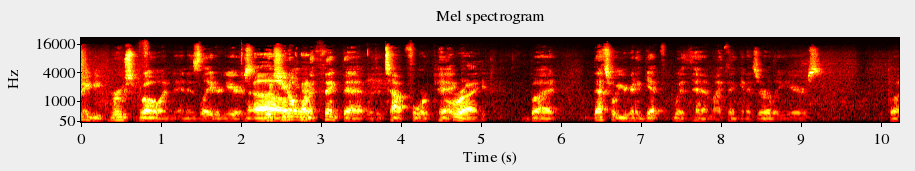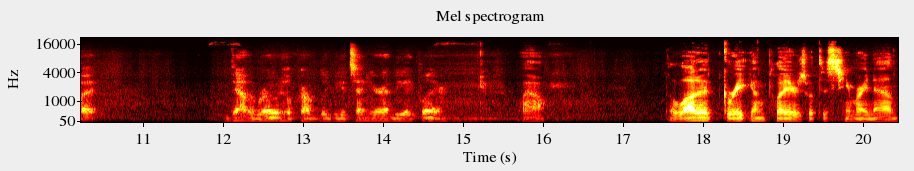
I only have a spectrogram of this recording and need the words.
maybe Bruce Bowen in his later years, Oh, which you don't okay. want to think that with a top four pick, Right. but that's what you're going to get with him, I think, in his early years. But down the road, he'll probably be a 10 year NBA player. Wow. A lot of great young players with this team right now.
